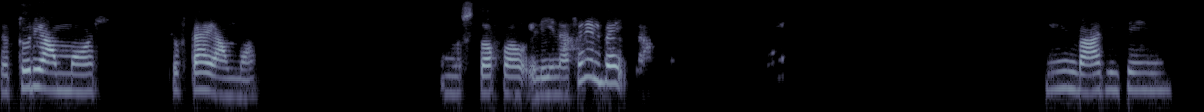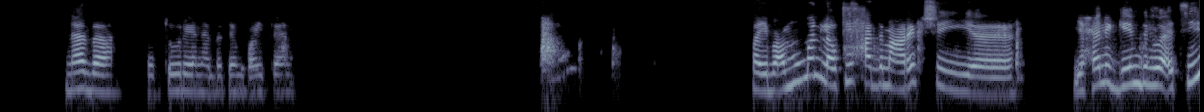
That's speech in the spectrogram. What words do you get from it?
دكتور يا عمار. شفتها يا عمار. ومصطفى وإلينا. فين الباقي؟ مين بعت لي تاني؟ ندى. دكتور يا ندى تنباي تاني. طيب عموما لو في حد معرفش يحل ال game دلوقتي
